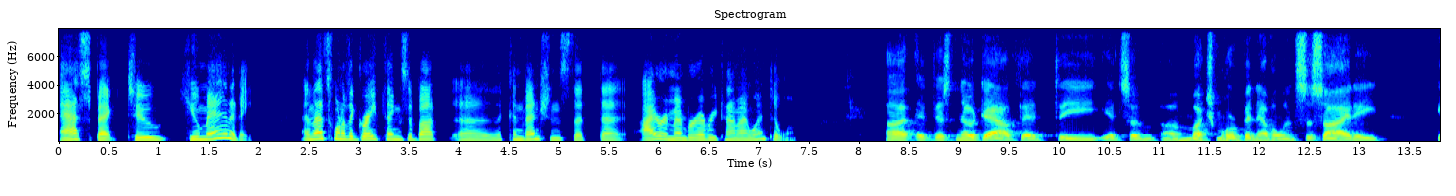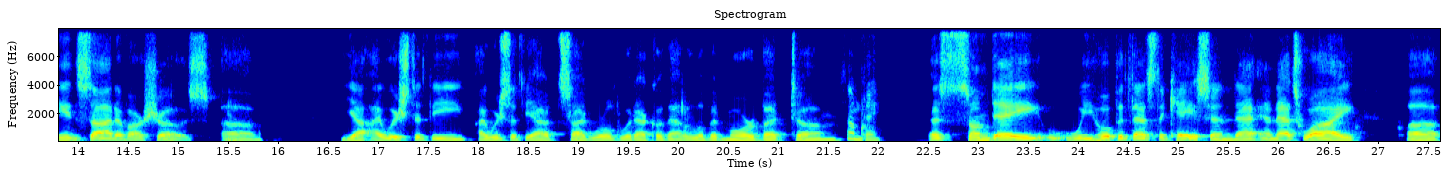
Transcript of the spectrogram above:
aspect to humanity. And that's one of the great things about uh, the conventions that uh, I remember every time I went to one. Uh, there's no doubt that the it's a, a, much more benevolent society inside of our shows. Yeah. Um, yeah, I wish that the I wish that the outside world would echo that a little bit more. But um, someday, uh, someday we hope that that's the case, and that and that's why uh,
